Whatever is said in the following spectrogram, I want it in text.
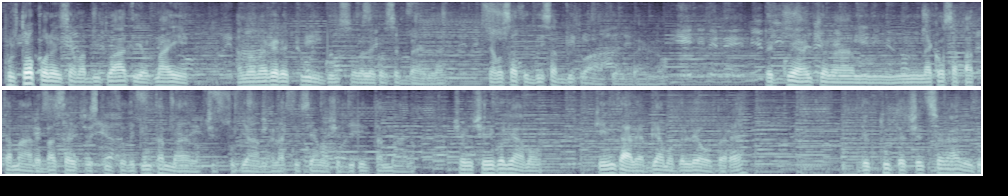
Purtroppo noi siamo abituati ormai a non avere più il gusto delle cose belle, siamo stati disabituati al bello. Per cui anche una, una cosa fatta male, basta che c'è scritto dipinta a mano, ci stupiamo e l'acquistiamo c'è dipinta a mano. Cioè ci ricordiamo che in Italia abbiamo delle opere del tutto eccezionali che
